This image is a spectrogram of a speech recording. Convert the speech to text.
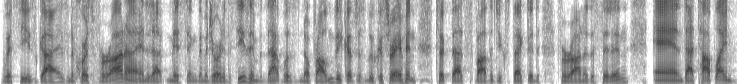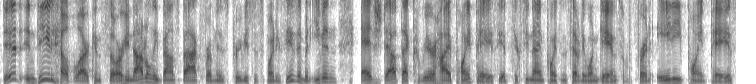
with these guys. And of course Vrana ended up missing the majority of the season but that was no problem because just Lucas Raymond took that spot that you expected Vrana to sit in. And that top line did indeed help Larkin soar. He not only bounced back from his previous previous disappointing season, but even edged out that career high point pace. He had 69 points in 71 games for an 80 point pace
